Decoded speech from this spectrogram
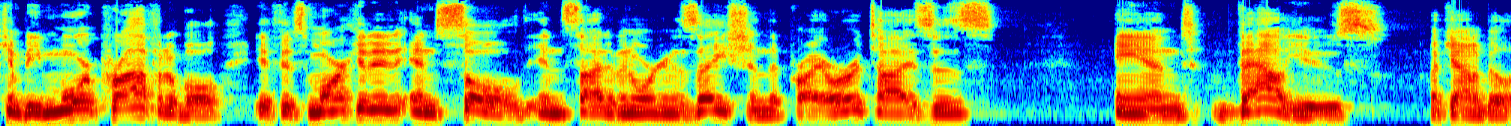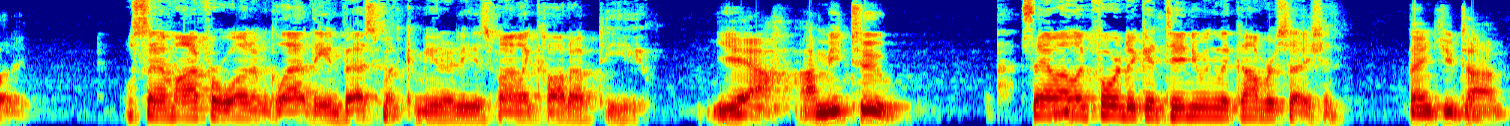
can be more profitable if it's marketed and sold inside of an organization that prioritizes and values accountability. Well, Sam, I, for one, am glad the investment community has finally caught up to you. Yeah, uh, me too. Sam, I look forward to continuing the conversation. Thank you, Tom.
